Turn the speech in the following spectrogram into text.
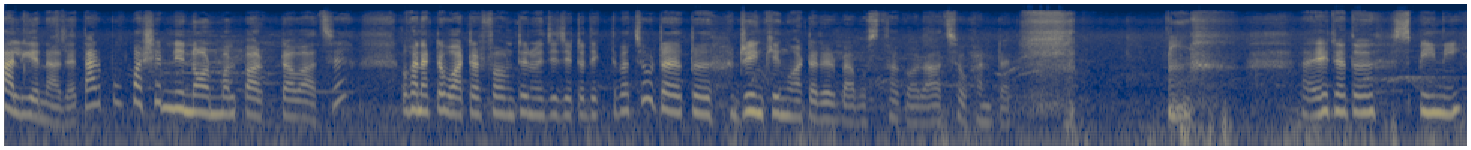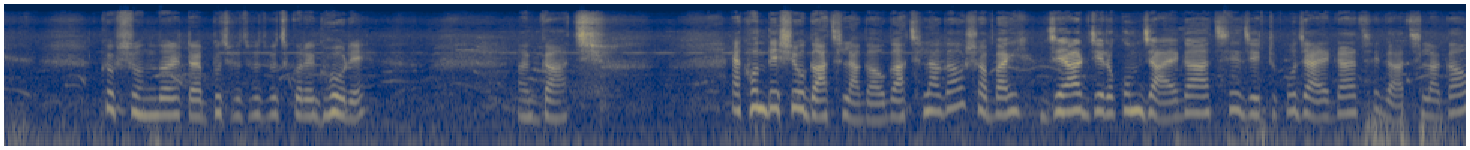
পালিয়ে না যায়। তার পাশে এমনি নর্মাল পার্কটাও আছে। ওখানে একটা ওয়াটার ফাউন্টেন ওই যে যেটা দেখতে পাচ্ছ, ওটা একটা ড্রিঙ্কিং ওয়াটারের ব্যবস্থা করা আছে ওখানটায়। এটা তো স্পিনি। খুব সুন্দর এটা বুঝ বুঝ বুঝ বুঝ করে ঘোরে। গাছ। এখন দেশেও গাছ লাগাও গাছ লাগাও। সবাই যে আর যেরকম জায়গা আছে, যেটুকু জায়গা আছে, গাছ লাগাও।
